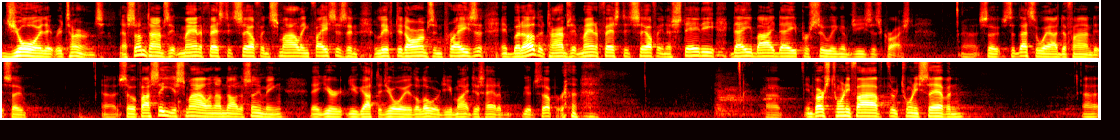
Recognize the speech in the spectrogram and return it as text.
joy that returns. Now, sometimes it manifests itself in smiling faces and lifted arms and praise, but other times it manifests itself in a steady, day by day pursuing of Jesus Christ. Uh, so, so that's the way I defined it. So, uh, so if I see you smiling, I'm not assuming that you're, you got the joy of the Lord. You might just had a good supper. uh, in verse 25 through 27, uh,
